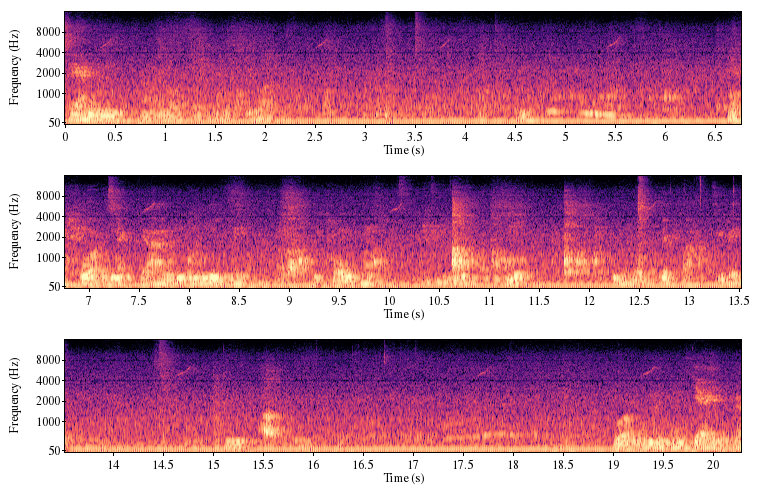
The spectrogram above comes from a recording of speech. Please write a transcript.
คือออกแซนหาหลอดคือว่าออกพวเนี่ยจานมันนี่นี่มีโป่งห้องนี่นี่เราเจ็บปากสิเด้พวมันคงแจ้อยู่ไกล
